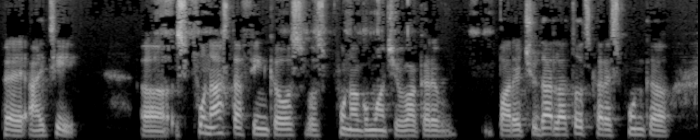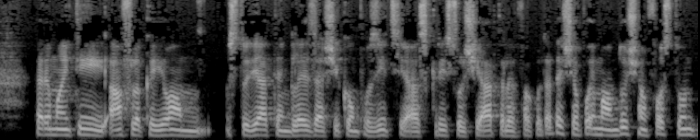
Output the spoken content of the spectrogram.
pe IT. Uh, spun asta fiindcă o să vă spun acum ceva care pare ciudat la toți care spun că care mai întâi află că eu am studiat engleza și compoziția, scrisul și artele în facultate și apoi m-am dus și am fost un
